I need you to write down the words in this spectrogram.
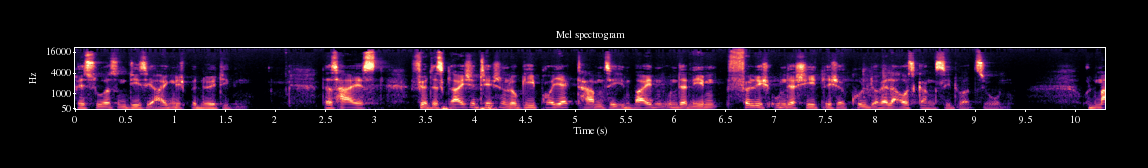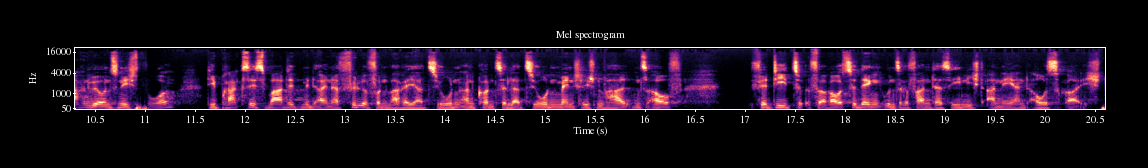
Ressourcen, die sie eigentlich benötigen. Das heißt, für das gleiche Technologieprojekt haben Sie in beiden Unternehmen völlig unterschiedliche kulturelle Ausgangssituationen. Und machen wir uns nicht vor, die Praxis wartet mit einer Fülle von Variationen an Konstellationen menschlichen Verhaltens auf, für die vorauszudenken unsere Fantasie nicht annähernd ausreicht.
